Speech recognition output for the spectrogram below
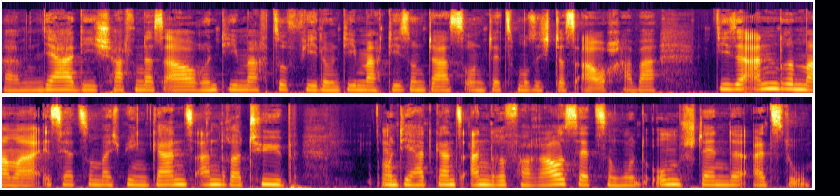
Ähm, ja, die schaffen das auch und die macht so viel und die macht dies und das und jetzt muss ich das auch. Aber diese andere Mama ist ja zum Beispiel ein ganz anderer Typ und die hat ganz andere Voraussetzungen und Umstände als du.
